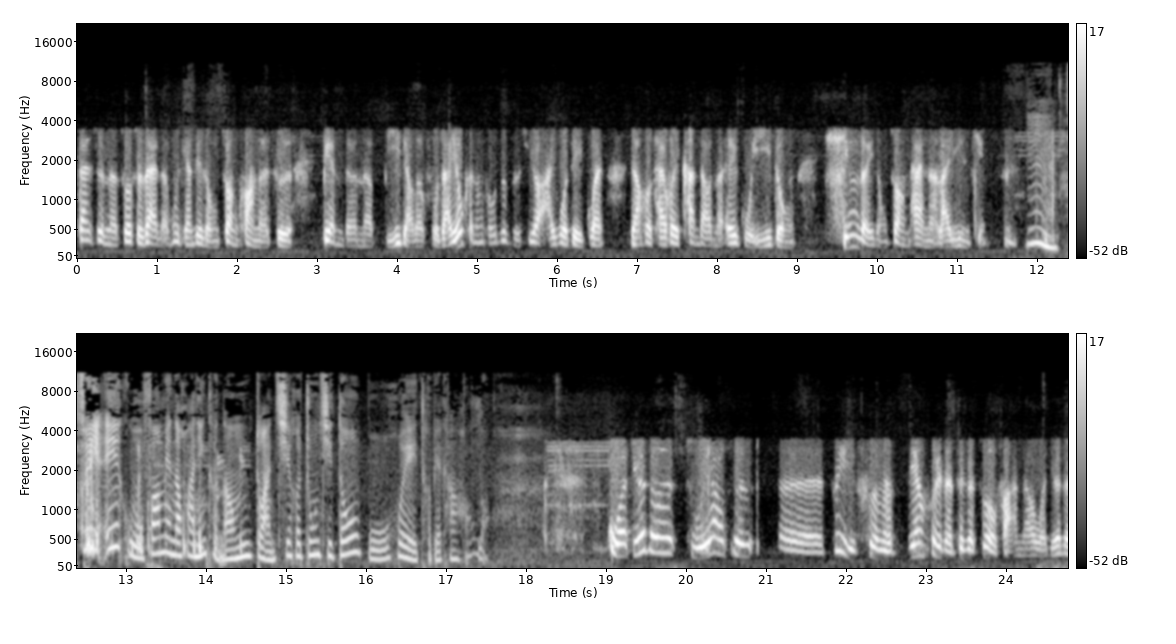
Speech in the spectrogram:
但是呢，说实在的，目前这种状况呢是变得呢比较的复杂，有可能投资只需要挨过这一关，然后才会看到呢 A 股以一种新的一种状态呢来运行。嗯嗯，所以 A 股方面的话，您可能短期和中期都不会特别看好了。我觉得主要是。呃，这一次呢，监会的这个做法呢，我觉得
